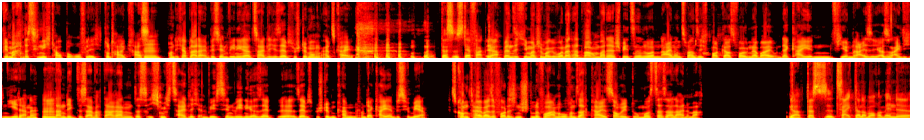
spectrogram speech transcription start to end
Wir machen das hier nicht hauptberuflich, total krass. Mhm. Und ich habe leider ein bisschen weniger zeitliche Selbstbestimmung als Kai. Das ist der Fakt, Ja, ja. wenn sich jemand schon mal gewundert hat, warum war der Spätzle nur in 21 Podcast-Folgen dabei und der Kai in 34, also eigentlich in jeder, ne? Mhm. Dann liegt es einfach daran, dass ich mich zeitlich ein bisschen weniger selb, äh, selbst bestimmen kann und der Kai ein bisschen mehr. Es kommt teilweise vor, dass ich eine Stunde vorher anrufe und sage, Kai, sorry, du musst das alleine machen. Ja, das äh, zeigt dann aber auch am Ende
